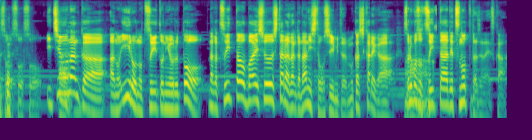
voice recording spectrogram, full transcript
そうそうそう。一応なんか、あの、イーロンのツイートによると、なんかツイッターを買収したらなんか何してほしいみたいな、昔彼が、それこそツイッターで募ってたじゃないですか。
